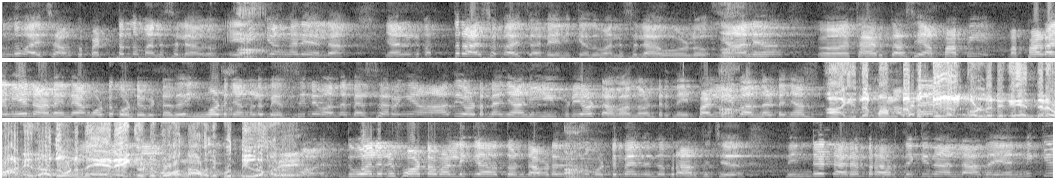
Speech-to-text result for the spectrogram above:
ഒന്ന് വായിച്ചാൽ അവൾക്ക് പെട്ടെന്ന് മനസ്സിലാകും. എനിക്ക് അങ്ങനെയല്ല. ഞാനൊരു പത്ത് പ്രാവശ്യം വായിച്ചാലേ എനിക്കത് മനസ്സിലാവുള്ളൂ. ഞാൻ കാരത്താസി അപ്പാപ്പി പപ്പാടെ അനിയനാണ് എന്നെ അങ്ങോട്ട് കൊണ്ടുവിട്ടത്. ഇങ്ങോട്ട് ഞങ്ങൾ ബസ്സിന് വന്ന് ബസ് ഇറങ്ങി ആദ്യം ഉടനെ ഞാൻ ഈ ഇവിടെയോട്ടാ വന്നുകൊണ്ടിരുന്നത് ഈ പള്ളിയിൽ വന്നിട്ട് ഞാൻ ആ ഇത് മന്ദബുദ്ധികൾക്കുള്ളൊരു കേന്ദ്രമാണിത്. അതുകൊണ്ട് നേരെ ഇങ്ങോട്ട് പോകുന്ന ബുദ്ധി ഇതുപോലൊരു ഫോട്ടോ പള്ളിക്കകത്തുണ്ട് അവിടെ നിന്ന് മുട്ടുമേ നിന്ന് പ്രാർത്ഥിച്ച് നിന്റെ കരം പ്രവർത്തിക്കുന്ന അല്ലാതെ എനിക്ക്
